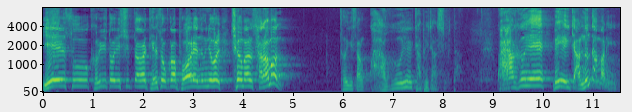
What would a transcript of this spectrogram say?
예수 그리스도의 십자가 대속과 부활의 능력을 체험한 사람은 더 이상 과거에 잡히지 않습니다. 과거에 매여 있지 않는단 말이에요.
